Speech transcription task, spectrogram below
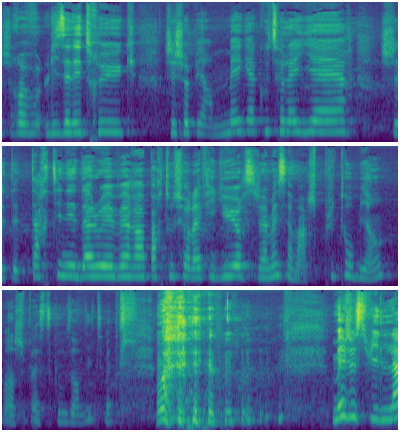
je lisais des trucs. J'ai chopé un méga coup de soleil hier. J'étais tartinée d'aloe vera partout sur la figure. Si jamais ça marche plutôt bien. je ne sais pas ce que vous en dites, mais. je suis là,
